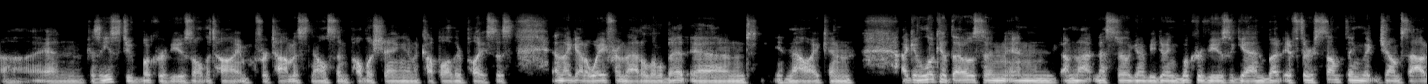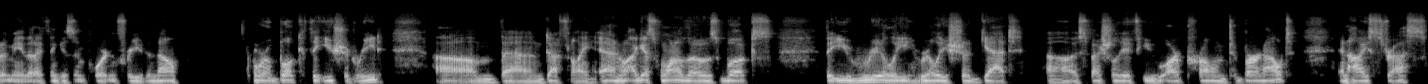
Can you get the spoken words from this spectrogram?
Uh, and because I used to do book reviews all the time for Thomas Nelson Publishing and a couple other places, and I got away from that a little bit, and you know, now I can I can look at those, and and I'm not necessarily going to be doing book reviews again, but if there's something that jumps out at me that I think is important for you to know, or a book that you should read, um, then definitely. And I guess one of those books that you really, really should get, uh, especially if you are prone to burnout and high stress,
